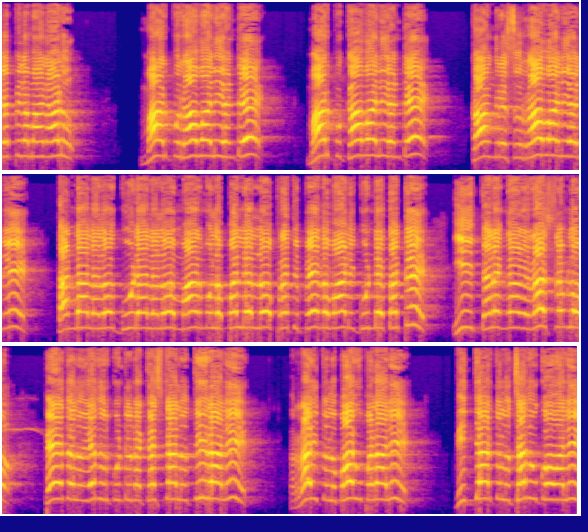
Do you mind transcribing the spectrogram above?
చెప్పిన మా నాడు మార్పు రావాలి అంటే మార్పు కావాలి అంటే కాంగ్రెస్ రావాలి అని తండాలలో గూడాలలో మారుమూల పల్లెల్లో ప్రతి పేదవాడి గుండె తట్టి ఈ తెలంగాణ రాష్ట్రంలో పేదలు ఎదుర్కొంటున్న కష్టాలు తీరాలి రైతులు బాగుపడాలి విద్యార్థులు చదువుకోవాలి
